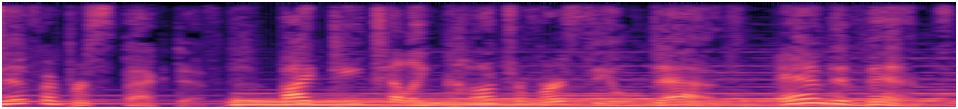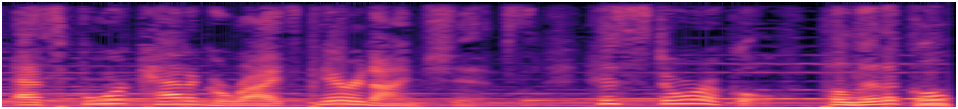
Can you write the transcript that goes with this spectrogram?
different perspective by detailing controversial deaths and events as four categorized paradigm shifts, historical, political,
